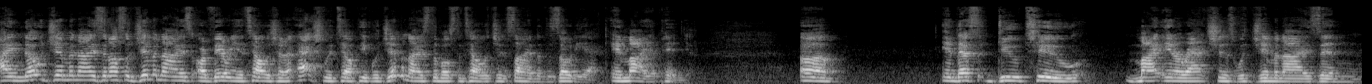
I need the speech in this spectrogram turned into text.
I know Geminis and also Geminis are very intelligent. I actually tell people Gemini is the most intelligent sign of the zodiac, in my opinion. Um, and that's due to my interactions with Geminis and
